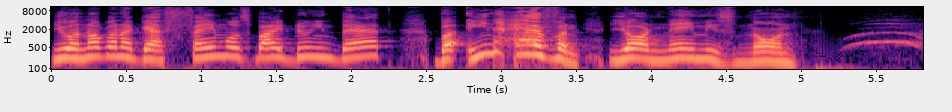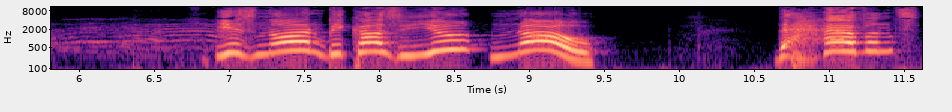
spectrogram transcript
You are not gonna get famous by doing that, but in heaven, your name is known. Is known because you know the heavens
